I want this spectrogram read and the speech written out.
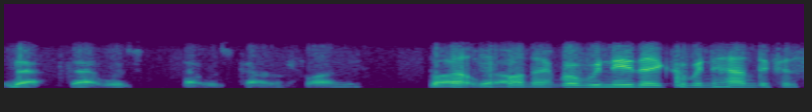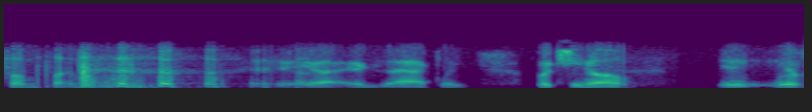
that that was that was kind of funny. But, That's um, funny. Well, we knew they could be handy for something. yeah, exactly. But you know, if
